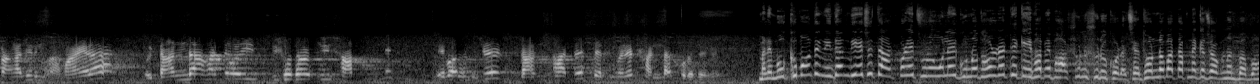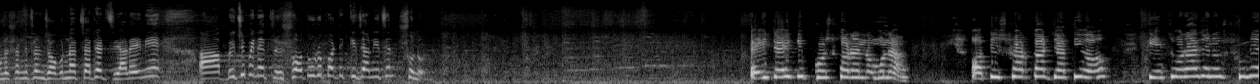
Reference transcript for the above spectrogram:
বাঙালির মায়েরা ওই ডান্ডা হাতে ওই বিষধর দুই সাপ এবার হচ্ছে ডান হাতে মেরে ঠান্ডা করে দেবে। মানে মুখ্যমন্ত্রী নিদান দিয়েছে তারপরে তৃণমূলের গুণধররা ঠিক এইভাবে ভাষণ শুরু করেছে। ধন্যবাদ আপনাকে জগন্নাথ বাবু। আমাদের সঙ্গে ছিলেন জগন্নাথ চ্যাটার্জি। আর এ নিয়ে বিজেপি নেত্রী সদূর পাটিক কি জানিয়েছেন? শুনুন। এইটাই কি ফোঁস করার নমুনা? অতীশ সরকার জাতীয় কেচোরা যেন শুনে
